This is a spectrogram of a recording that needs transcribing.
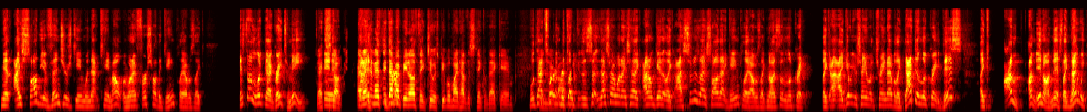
man, I saw the Avengers game when that came out, and when I first saw the gameplay, I was like, this doesn't look that great to me. That and- stunk. And, yeah, I, and I think that might be another thing too is people might have the stink of that game. Well, that's what, their I- but like, this, that's why when I say like, I don't get it. Like, as soon as I saw that gameplay, I was like, no, this doesn't look great. Like, I, I get what you're saying about the train die, but like, that didn't look great. This, like, I'm I'm in on this. Like, Nightwing,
